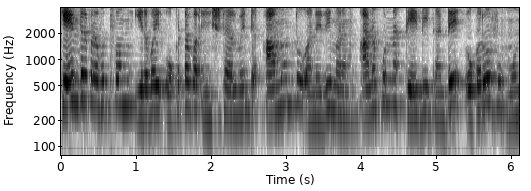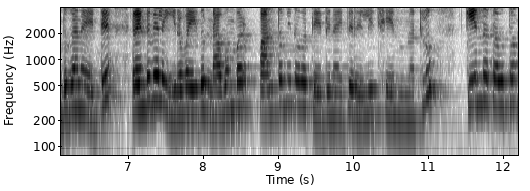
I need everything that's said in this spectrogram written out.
కేంద్ర ప్రభుత్వం ఇరవై ఒకటవ ఇన్స్టాల్మెంట్ అమౌంట్ అనేది మనం అనుకున్న తేదీ కంటే ఒకరోజు ముందుగానే అయితే రెండు వేల ఇరవై ఐదు నవంబర్ పంతొమ్మిదవ తేదీన అయితే రిలీజ్ చేయనున్నట్లు కేంద్ర ప్రభుత్వం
